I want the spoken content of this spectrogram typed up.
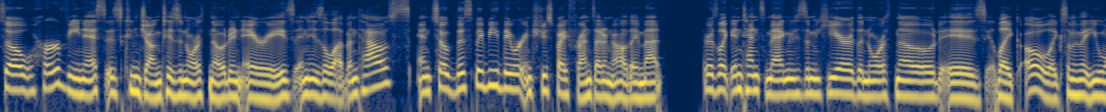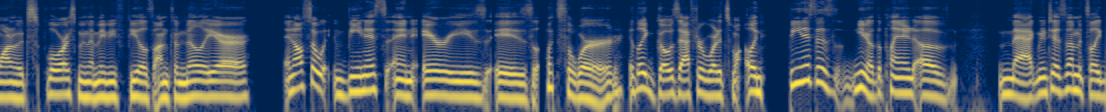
So her Venus is conjunct his North Node in Aries in his 11th house. And so this maybe they were introduced by friends. I don't know how they met. There's like intense magnetism here. The North Node is like, oh, like something that you want to explore, something that maybe feels unfamiliar. And also Venus and Aries is what's the word? It like goes after what it's like Venus is, you know, the planet of magnetism. It's like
